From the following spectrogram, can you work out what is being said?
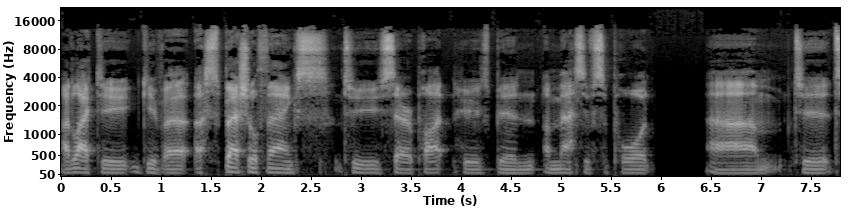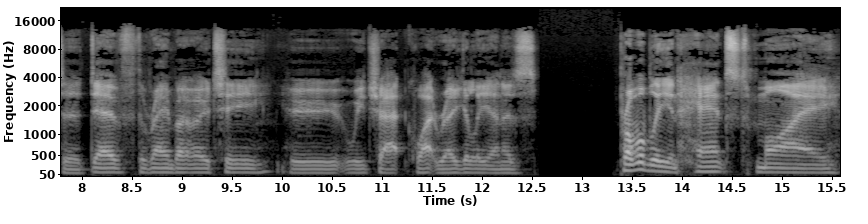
I'd like to give a, a, special thanks to Sarah Putt, who's been a massive support. Um, to to Dev, the Rainbow OT, who we chat quite regularly and has probably enhanced my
